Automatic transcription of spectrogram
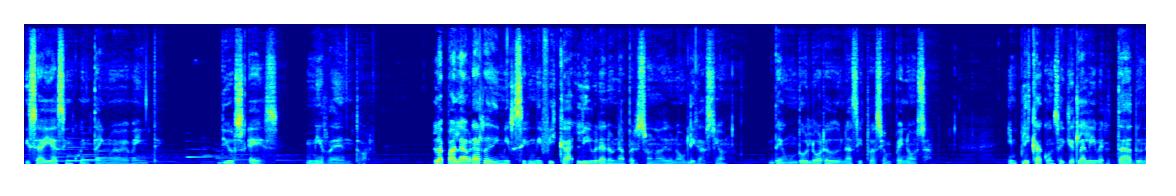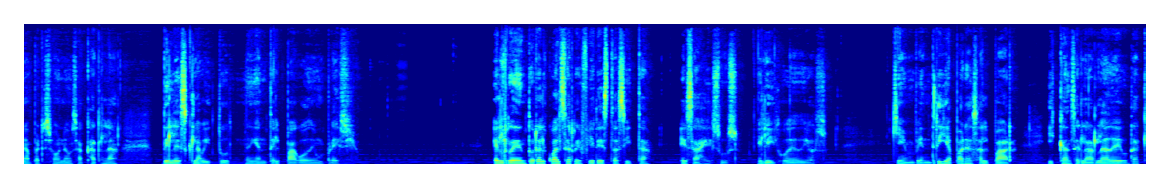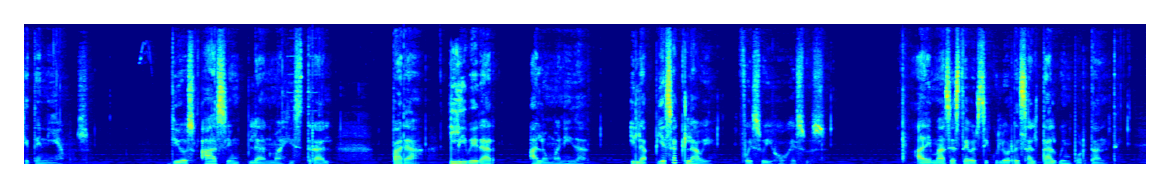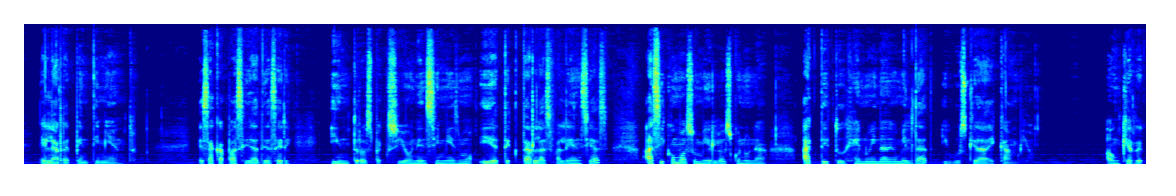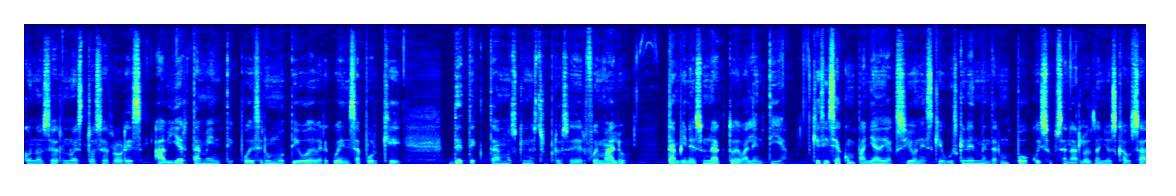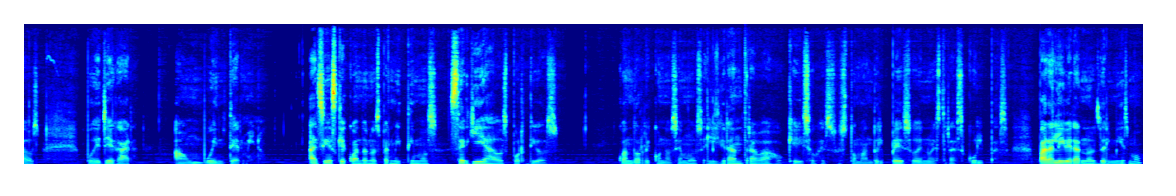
Isaías 59:20. Dios es mi redentor. La palabra redimir significa librar a una persona de una obligación, de un dolor o de una situación penosa. Implica conseguir la libertad de una persona o sacarla de la esclavitud mediante el pago de un precio. El redentor al cual se refiere esta cita es a Jesús, el Hijo de Dios, quien vendría para salvar y cancelar la deuda que teníamos. Dios hace un plan magistral para liberar a la humanidad y la pieza clave fue su Hijo Jesús. Además, este versículo resalta algo importante, el arrepentimiento, esa capacidad de hacer introspección en sí mismo y detectar las falencias, así como asumirlos con una actitud genuina de humildad y búsqueda de cambio. Aunque reconocer nuestros errores abiertamente puede ser un motivo de vergüenza porque detectamos que nuestro proceder fue malo, también es un acto de valentía, que si se acompaña de acciones que busquen enmendar un poco y subsanar los daños causados, puede llegar a un buen término. Así es que cuando nos permitimos ser guiados por Dios, cuando reconocemos el gran trabajo que hizo Jesús tomando el peso de nuestras culpas para liberarnos del mismo,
